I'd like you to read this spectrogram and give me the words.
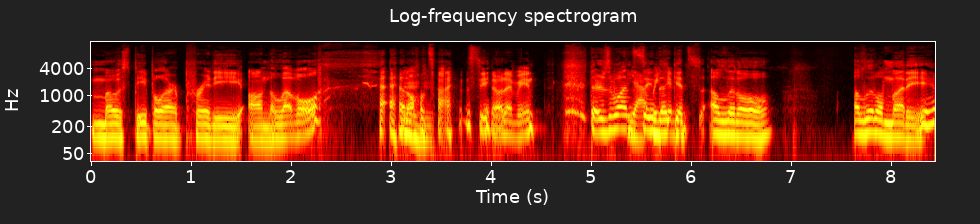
most people are pretty on the level at all times. You know what I mean? There's one Yeah, scene that can- gets a little a little muddy.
